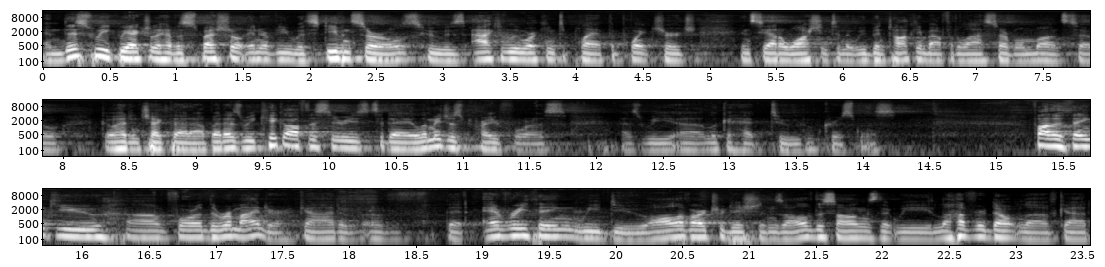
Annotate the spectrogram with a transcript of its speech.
And this week we actually have a special interview with Stephen Searles, who is actively working to plant the Point Church in Seattle, Washington, that we've been talking about for the last several months. So go ahead and check that out. But as we kick off the series today, let me just pray for us as we uh, look ahead to Christmas. Father, thank you um, for the reminder, God, of, of that everything we do, all of our traditions, all of the songs that we love or don't love, God,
